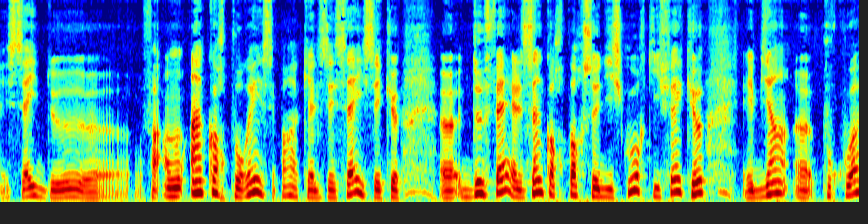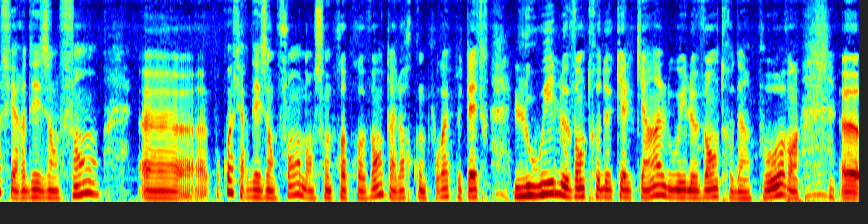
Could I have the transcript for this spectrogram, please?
essayent de, enfin, ont incorporé, c'est pas qu'elles essayent, c'est que de fait, elles incorporent ce discours qui fait que, eh bien, pourquoi faire des enfants euh, pourquoi faire des enfants dans son propre ventre alors qu'on pourrait peut-être louer le ventre de quelqu'un, louer le ventre d'un pauvre, euh,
